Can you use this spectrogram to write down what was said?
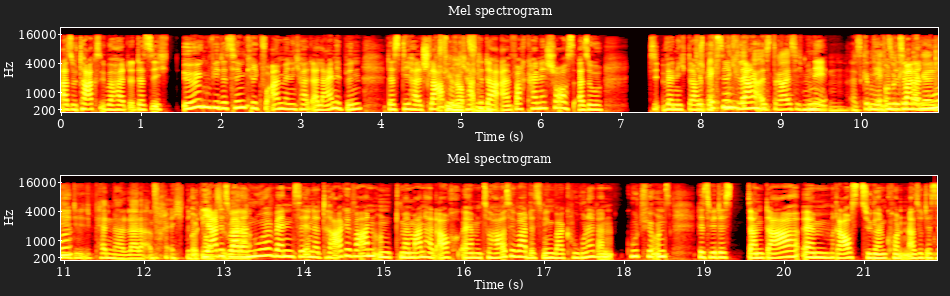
Also tagsüber halt, dass ich irgendwie das hinkriege, vor allem wenn ich halt alleine bin, dass die halt schlafen. Und ich hatte da einfach keine Chance. Also wenn ich da ich echt nicht länger als 30 Minuten. Nee. Es gibt nee. echt und so Kinder, nur, die, die pennen halt leider einfach echt nicht. Ja, das war dann nur, wenn sie in der Trage waren und mein Mann halt auch ähm, zu Hause war. Deswegen war Corona dann gut für uns, dass wir das dann da ähm, rauszögern konnten. Also dass,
